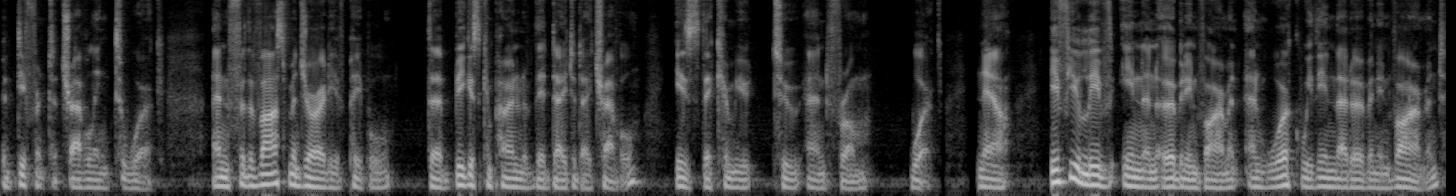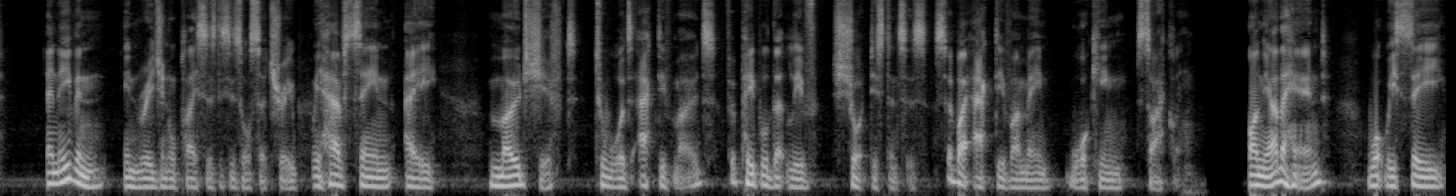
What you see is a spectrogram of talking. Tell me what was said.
but different to traveling to work. And for the vast majority of people, the biggest component of their day to day travel is their commute to and from work. Now, if you live in an urban environment and work within that urban environment, and even in regional places, this is also true, we have seen a mode shift towards active modes for people that live short distances. So, by active, I mean walking, cycling. On the other hand, what we see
